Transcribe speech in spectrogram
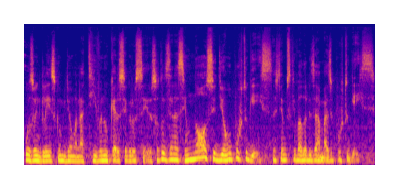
usam inglês como idioma nativo, eu não quero ser grosseiro. Só estou dizendo assim: o nosso idioma, o português. Nós temos que valorizar mais o português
